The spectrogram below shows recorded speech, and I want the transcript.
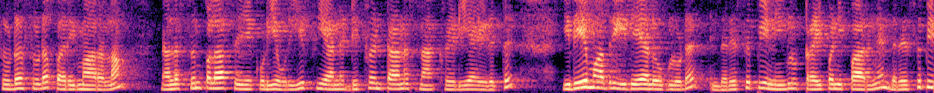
சுட சுட பரிமாறலாம். நல்லா சிம்பிளாக செய்யக்கூடிய ஒரு ஈஸியான டிஃப்ரெண்ட்டான ஸ்நாக் ரெடியாக எடுத்து இதே மாதிரி இதே அளவுகளோட இந்த ரெசிபியை நீங்களும் ட்ரை பண்ணி பாருங்கள் இந்த ரெசிபி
